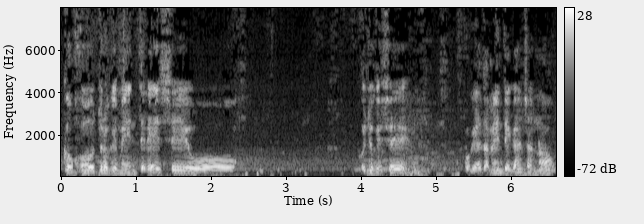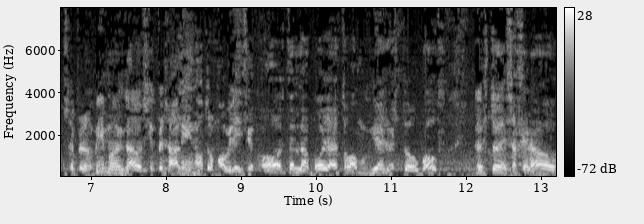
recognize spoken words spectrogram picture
cojo otro que me interese o, o yo qué sé, porque ya también te cansan, ¿no? Siempre lo mismo y claro, siempre salen otros móviles diciendo, oh, esta es la polla, esto va muy bien, esto, uff, esto es exagerado,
